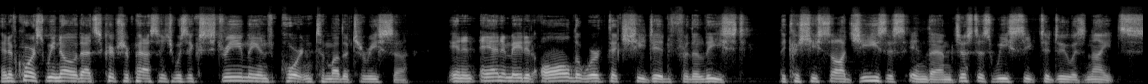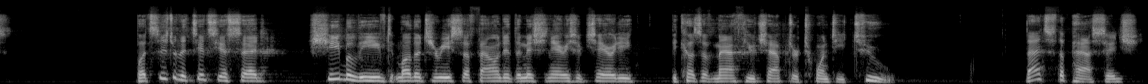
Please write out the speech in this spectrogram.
And of course, we know that scripture passage was extremely important to Mother Teresa and it animated all the work that she did for the least because she saw Jesus in them, just as we seek to do as knights. But Sister Letizia said she believed Mother Teresa founded the Missionaries of Charity because of Matthew chapter 22. That's the passage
